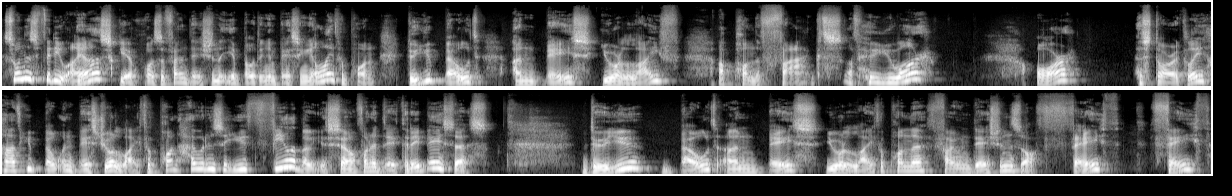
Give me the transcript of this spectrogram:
So in this video, I ask you, what's the foundation that you're building and basing your life upon? Do you build and base your life upon the facts of who you are, or historically, have you built and based your life upon how it is that you feel about yourself on a day-to-day -day basis? Do you build and base your life upon the foundations of faith, faith,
